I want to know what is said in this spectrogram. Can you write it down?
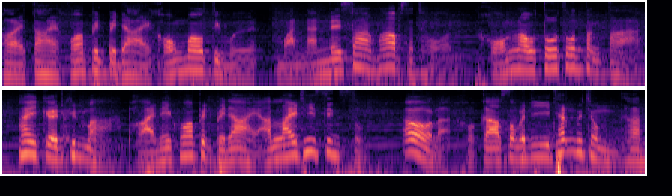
ภายใต้ความเป็นไปได้ของมัลติเวิร์สมันนั้นได้สร้างภาพสะท้อนของเราตัวตนต่างๆ ให้เกิดขึ้นมาภายในความเป็นไปได้อันไร้ที่สิ้นสุดเอาล่ะ ขอกล่าวสวัสดีท่านผู้ชมทุกท่าน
